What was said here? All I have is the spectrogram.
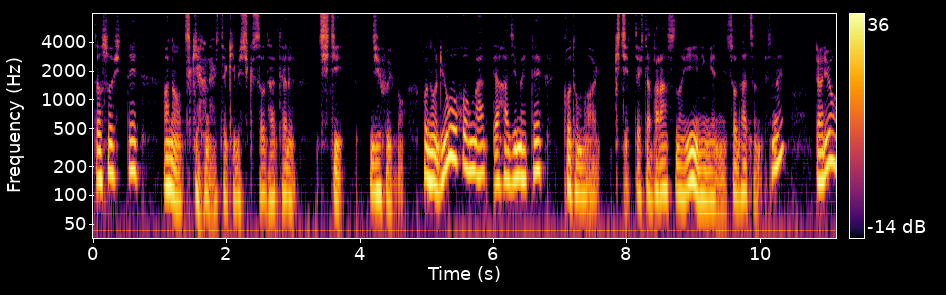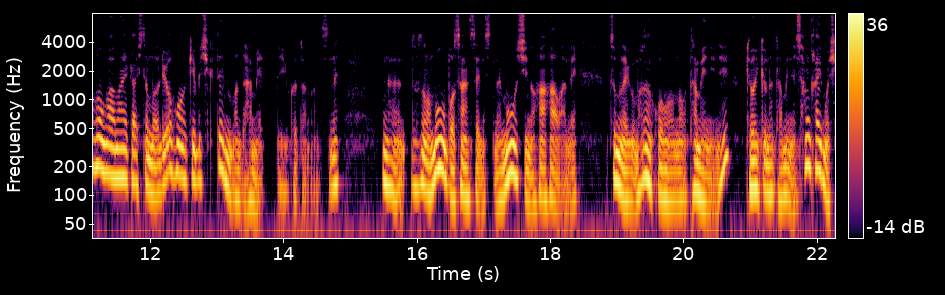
とそして、あの、突き放して厳しく育てる父、自負も。この両方があって初めて子供はきちっとしたバランスのいい人間に育つんですね。だ両方が甘やかしても両方が厳しくてもダメっていうことなんですね。その孟母三世ですね孟子の母はねつまり我が子のためにね教育のために3回も引っ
